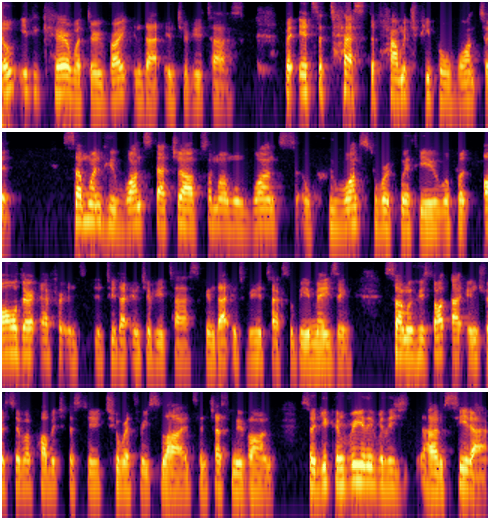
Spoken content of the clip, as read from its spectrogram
don't even care what they write in that interview task, but it's a test of how much people want it. Someone who wants that job, someone who wants who wants to work with you, will put all their effort into, into that interview task, and that interview task will be amazing. Someone who's not that interested will probably just do two or three slides and just move on. So you can really, really um, see that.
